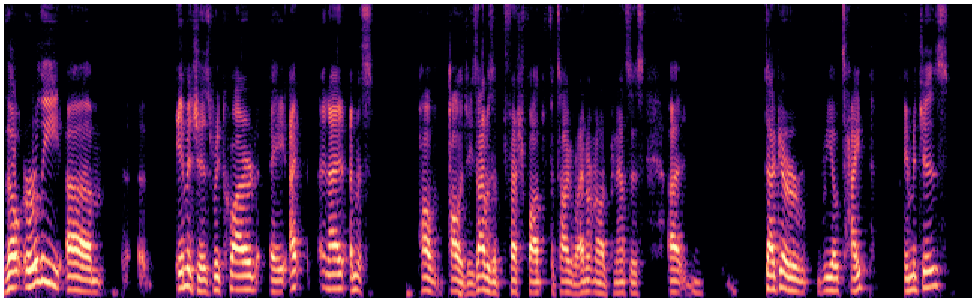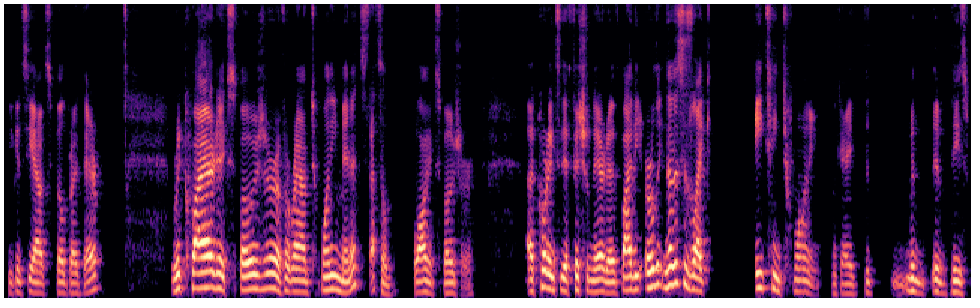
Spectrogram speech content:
Though early um, uh, images required a, I, and I, I'm apologies. I was a professional photographer. I don't know how to pronounce this. Uh, daguerreotype images. You can see how it's spelled right there. Required exposure of around 20 minutes. That's a long exposure, according to the official narrative. By the early, now this is like 1820. Okay, the, when these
